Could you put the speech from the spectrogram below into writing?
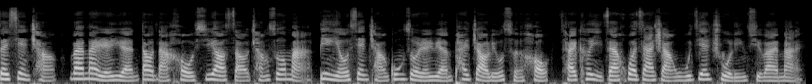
在现场，外卖人员到达后需要扫场所码，并由现场工作人员拍照留存后，才可以在货架上无接触领取外卖。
